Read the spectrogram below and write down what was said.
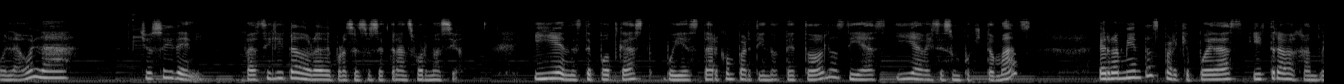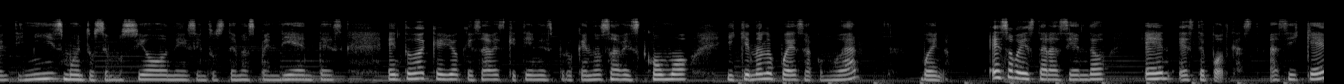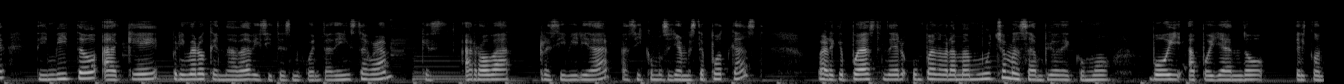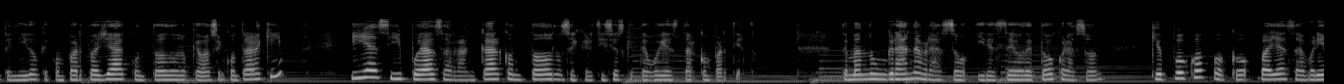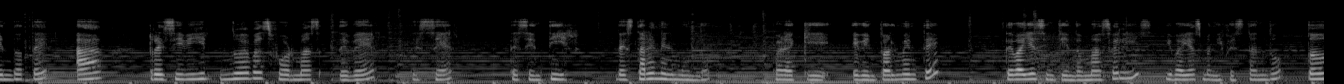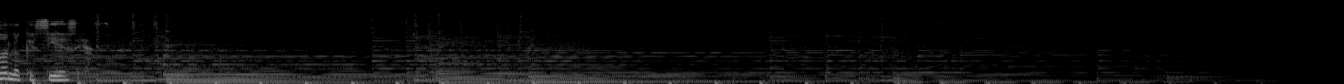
Hola, hola. Yo soy Deni, facilitadora de procesos de transformación. Y en este podcast voy a estar compartiéndote todos los días y a veces un poquito más herramientas para que puedas ir trabajando en ti mismo, en tus emociones, en tus temas pendientes, en todo aquello que sabes que tienes pero que no sabes cómo y que no lo puedes acomodar. Bueno, eso voy a estar haciendo en este podcast. Así que te invito a que primero que nada visites mi cuenta de Instagram, que es arroba recibirdar, así como se llama este podcast, para que puedas tener un panorama mucho más amplio de cómo voy apoyando el contenido que comparto allá con todo lo que vas a encontrar aquí y así puedas arrancar con todos los ejercicios que te voy a estar compartiendo. Te mando un gran abrazo y deseo de todo corazón que poco a poco vayas abriéndote a recibir nuevas formas de ver, de ser, de sentir, de estar en el mundo, para que eventualmente te vayas sintiendo más feliz y vayas manifestando todo lo que sí deseas.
